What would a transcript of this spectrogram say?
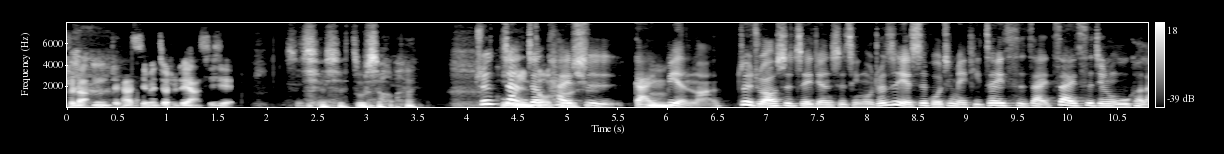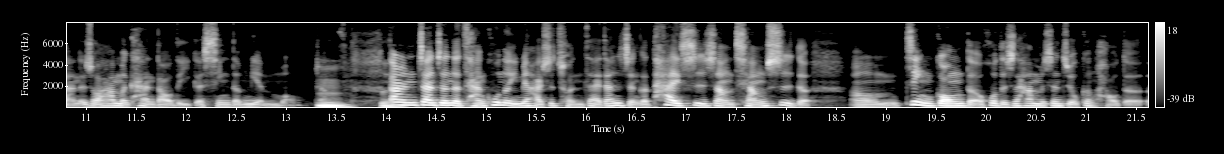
是的，嗯，这条新闻就是这样，谢谢，谢谢朱小安。觉得战争态势改变了，最主要是这件事情，我觉得这也是国际媒体这一次在再次进入乌克兰的时候，他们看到的一个新的面貌。嗯，当然战争的残酷那一面还是存在，但是整个态势上强势的，嗯，进攻的，或者是他们甚至有更好的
